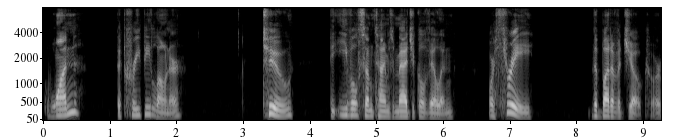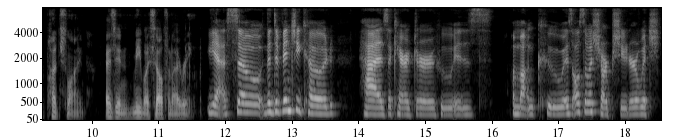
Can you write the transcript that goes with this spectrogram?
One, the creepy loner. Two, the evil, sometimes magical villain. Or three, the butt of a joke or a punchline as in me, myself, and Irene. Yeah. So the Da Vinci Code has a character who is a monk who is also a sharpshooter, which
